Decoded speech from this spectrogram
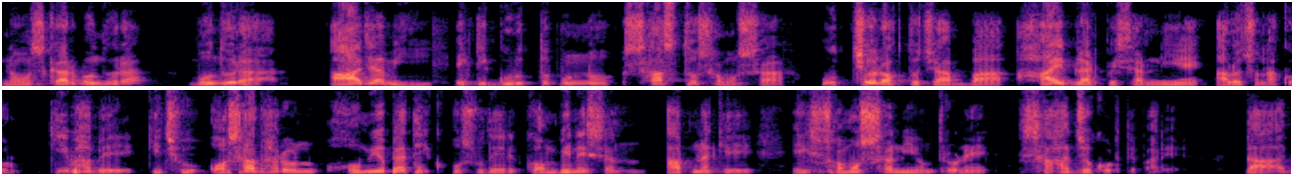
নমস্কার বন্ধুরা। বন্ধুরা, আজ আমি একটি গুরুত্বপূর্ণ স্বাস্থ্য সমস্যা, উচ্চ রক্তচাপ বা হাই ব্লাড প্রেশার নিয়ে আলোচনা করব। কীভাবে কিছু অসাধারণ হোমিওপ্যাথিক ওষুধের কম্বিনেশন আপনাকে এই সমস্যা নিয়ন্ত্রণে সাহায্য করতে পারে, তা আজ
